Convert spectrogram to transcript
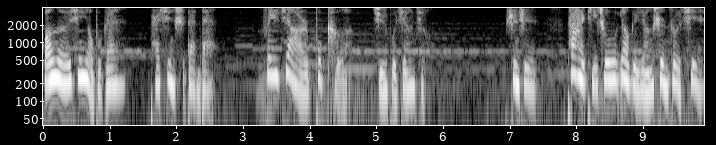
王娥心有不甘，她信誓旦旦，非嫁而不可，绝不将就。甚至，她还提出要给杨慎做妾，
